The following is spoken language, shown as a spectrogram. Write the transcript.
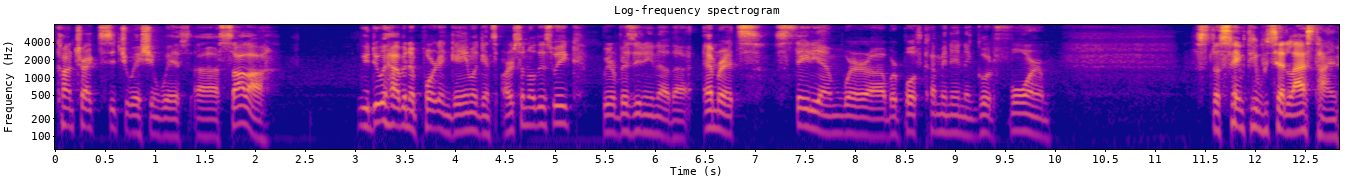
contract situation with uh, Salah, we do have an important game against Arsenal this week. We are visiting uh, the Emirates Stadium, where uh, we're both coming in in good form. It's the same thing we said last time.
